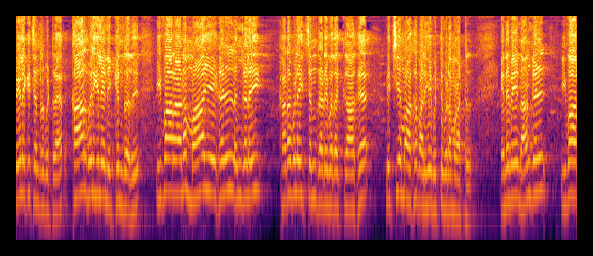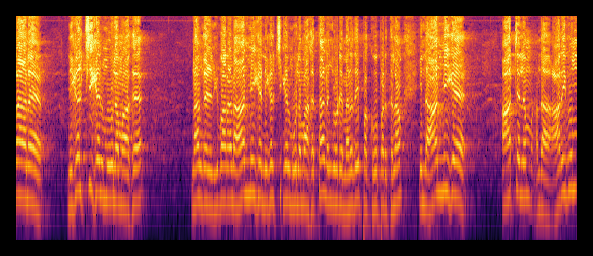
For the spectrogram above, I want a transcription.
வேலைக்கு சென்று விட்டார். கார் வெளியிலே நிற்கின்றது. இவ்வாறான மாயைகள் எங்களை கடவுளை சென்றடைவதற்காக நிச்சயமாக வழியை விட்டு விட மாட்டு எனவே நாங்கள் இவ்வாறான நிகழ்ச்சிகள் மூலமாக நாங்கள் இவ்வாறான ஆன்மீக நிகழ்ச்சிகள் மூலமாகத்தான் எங்களுடைய மனதை பக்குவப்படுத்தலாம். இந்த ஆன்மீக ஆற்றலும் அந்த அறிவும்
